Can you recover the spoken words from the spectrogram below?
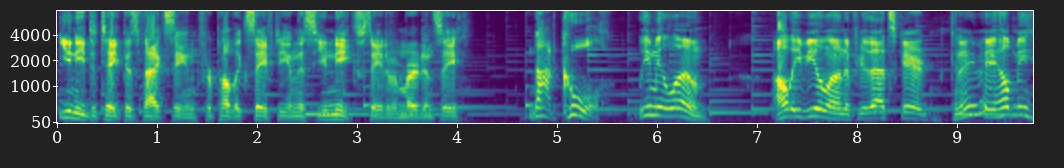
You need to take this vaccine for public safety in this unique state of emergency. Not cool! Leave me alone. I'll leave you alone if you're that scared. Can anybody help me?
